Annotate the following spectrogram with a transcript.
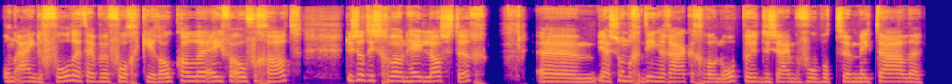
oneindig vol. Dat hebben we vorige keer ook al even over gehad. Dus dat is gewoon heel lastig. Um, ja, sommige dingen raken gewoon op. Er zijn bijvoorbeeld uh, metalen,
